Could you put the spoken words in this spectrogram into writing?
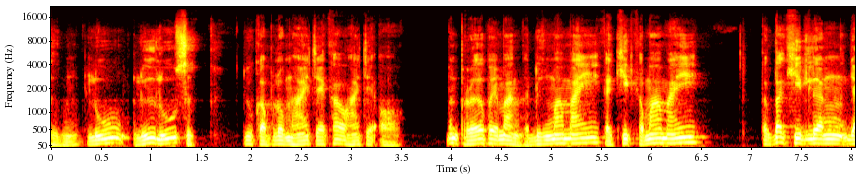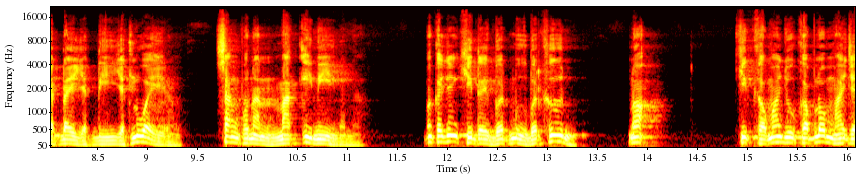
ถึง รู้หรือรู้สึก อยู่กับลมหายใจเข้าหายใจออก มันเผลอไปมั่งก็ดึงมาไหมก็คิดเข้ามาไหมตั้งแต่คิดเรื่องอยากได้อยากดี อยากรวยสร้างพนันมักอีนี่นั่นนะมันก็ยังคิดได้เบิดมือเบิดคืนเนาะคิดเข้ามาอยู่กับลมหายใจ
